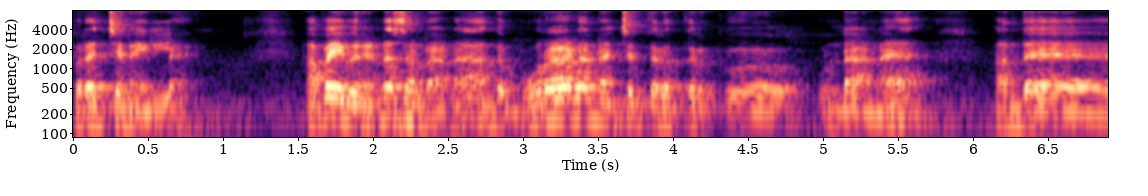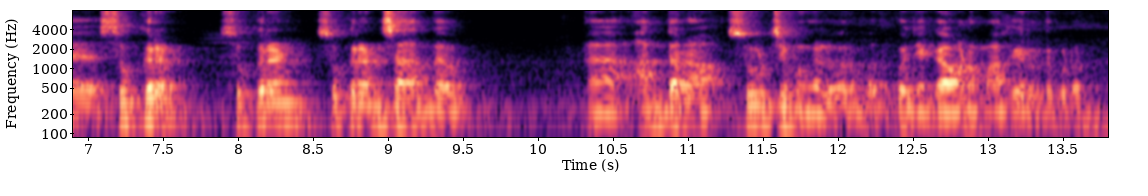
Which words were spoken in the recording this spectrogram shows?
பிரச்சனை இல்லை. அப்போ இவர் என்ன சொல்கிறான்னா அந்த புராண நட்சத்திரத்திற்கு உண்டான அந்த சுக்கரன் சுக்கரன் சுக்கரன் சார்ந்த அந்தரம் சூட்சிமங்கள் வரும்போது கொஞ்சம் கவனமாக இருந்துக்கிடணும்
